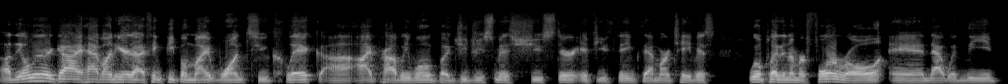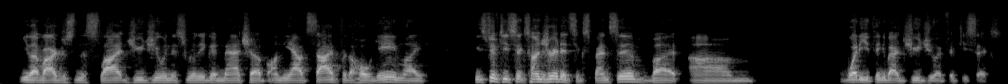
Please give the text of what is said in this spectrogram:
Uh, the only other guy I have on here that I think people might want to click, uh, I probably won't, but Juju Smith Schuster, if you think that Martavis will play the number four role, and that would leave Eli Rogers in the slot, Juju in this really good matchup on the outside for the whole game. Like he's 5,600. It's expensive, but um, what do you think about Juju at 56?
